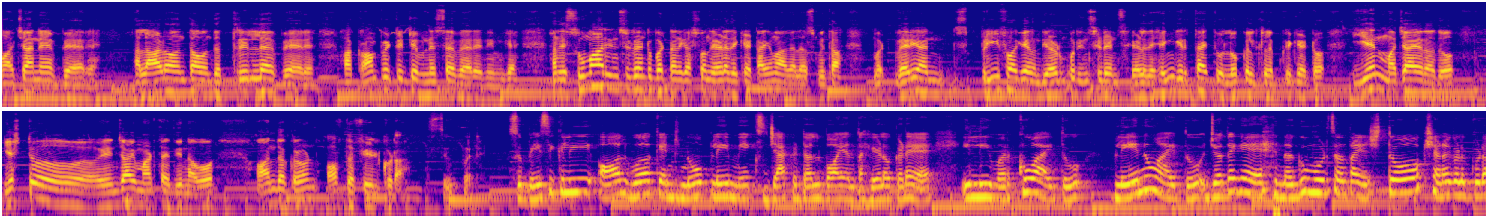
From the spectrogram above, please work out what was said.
ಮಜಾನೇ ಬೇರೆ. ಅಲ್ಲಿ ಆಡುವಂಥ ಒಂದು ಥ್ರಿಲ್ಲೇ ಬೇರೆ, ಆ ಕಾಂಪಿಟೇಟಿವ್ನೆಸ್ಸೇ ಬೇರೆ ನಿಮಗೆ. ಅಂದರೆ ಸುಮಾರು ಇನ್ಸಿಡೆಂಟ್ ಬಟ್ ನನಗೆ ಅಷ್ಟೊಂದು ಹೇಳೋದಕ್ಕೆ ಟೈಮ್ ಆಗಲ್ಲ ಸ್ಮಿತಾ. ಬಟ್ ವೆರಿ ಅನ್ ಬ್ರೀಫಾಗಿ ಒಂದು ಎರಡು ಮೂರು ಇನ್ಸಿಡೆಂಟ್ಸ್ ಹೇಳಿದೆ. ಹೆಂಗಿರ್ತಾ ಇತ್ತು ಲೋಕಲ್ ಕ್ಲಬ್ ಕ್ರಿಕೆಟು ಏನು ಮಜಾ ಇರೋದು? ಎಷ್ಟು ಎಂಜಾಯ್ ಮಾಡ್ತಾ ಇದ್ವಿ ನಾವು? On the ground off the field ಕೂಡ. Super so basically all work and no play makes Jack dull boy ಅಂತ ಹೇಳೋ ಕಡೆ ಇಲ್ಲಿ ವರ್ಕೂ ಆಯಿತು ಪ್ಲೇನೂ ಆಯಿತು, ಜೊತೆಗೆ ನಗು ಮೂಡಿಸೋಂಥ ಎಷ್ಟೋ ಕ್ಷಣಗಳು ಕೂಡ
